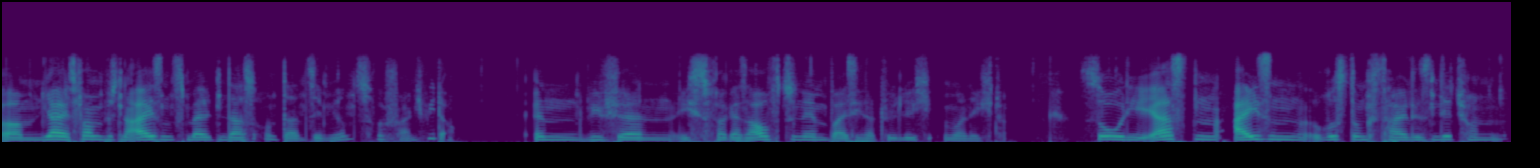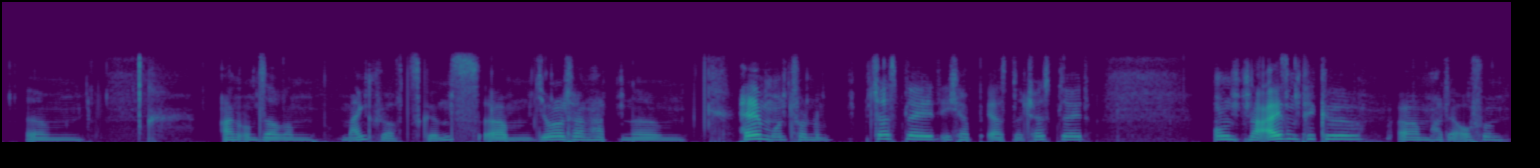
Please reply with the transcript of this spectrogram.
Ähm, ja, jetzt fahren wir ein bisschen Eisen, smelten das und dann sehen wir uns wahrscheinlich wieder. Inwiefern ich es vergesse aufzunehmen, weiß ich natürlich immer nicht. So, die ersten Eisenrüstungsteile sind jetzt schon ähm, an unseren Minecraft-Skins. Ähm, Jonathan hat einen Helm und schon eine Chestplate. Ich habe erst eine Chestplate. Und eine Eisenpicke ähm, hat er auch schon.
